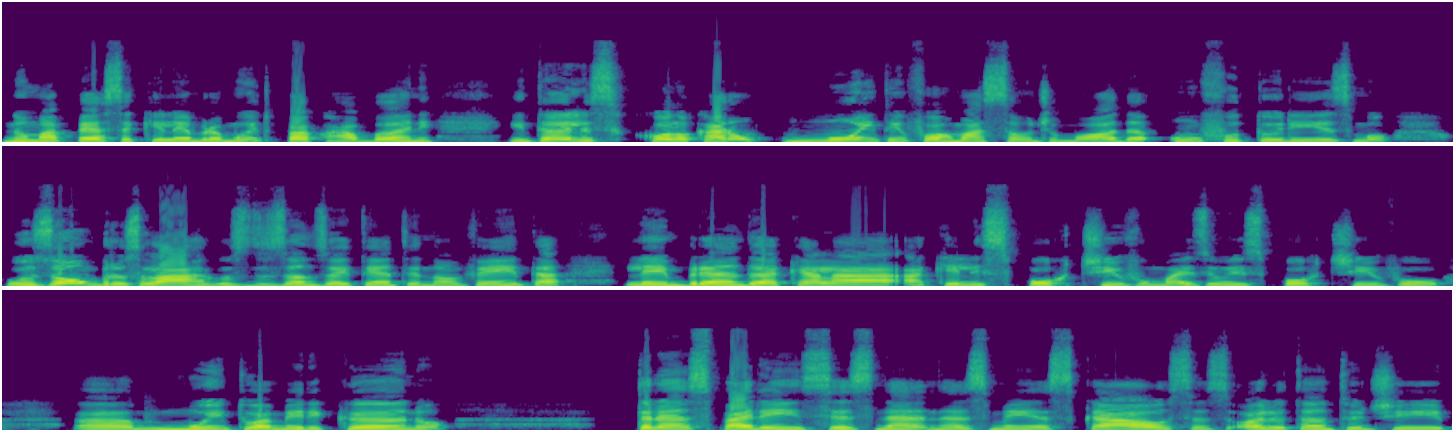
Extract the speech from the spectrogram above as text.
numa peça que lembra muito Paco Rabanne. Então eles colocaram muita informação de moda, um futurismo, os ombros largos dos anos 80 e 90, lembrando aquela, aquele esportivo, mas um esportivo uh, muito americano transparências na, nas meias calças, olha o tanto de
